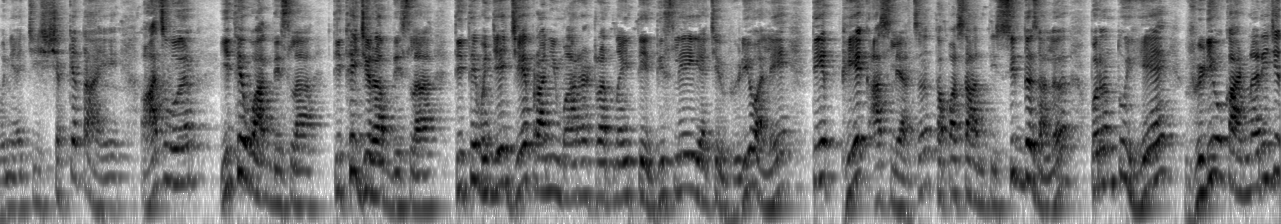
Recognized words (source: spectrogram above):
होण्याची शक्यता आहे. आजवर इथे वाघ दिसला तिथे जिराफ दिसला तिथे म्हणजे जे प्राणी महाराष्ट्रात नाही ते दिसले याचे व्हिडिओ आले ते फेक असल्याचं तपासाअंती सिद्ध झालं. परंतु हे व्हिडिओ काढणारे जे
